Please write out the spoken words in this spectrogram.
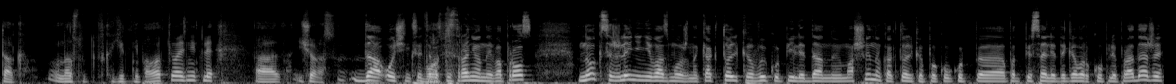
Так, у нас тут какие-то неполадки возникли. А, еще раз. Да, очень, кстати, вот. распространенный вопрос. Но, к сожалению, невозможно. Как только вы купили данную машину, как только э, подписали договор купли-продажи,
